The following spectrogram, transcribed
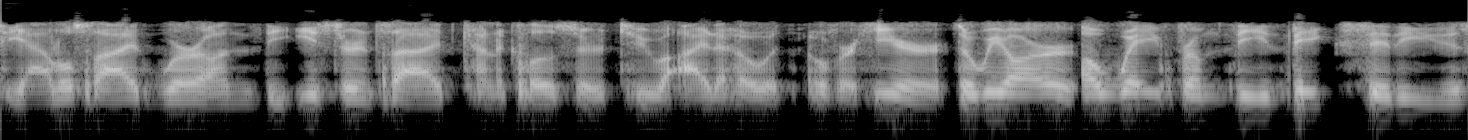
Seattle side. We're on the eastern side, kind of closer to Idaho over here. So we are away from the big cities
